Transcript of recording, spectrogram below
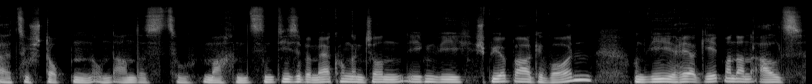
äh, zu stoppen und anders zu machen. Sind diese Bemerkungen schon irgendwie spürbar geworden? Und wie reagiert man dann als,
